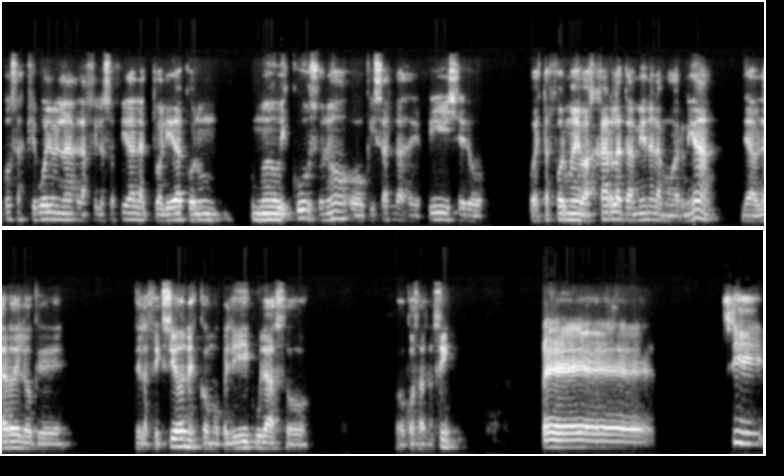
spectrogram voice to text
cosas que vuelven la, la, filosofía a la actualidad con un, nuevo discurso, ¿no? O quizás las de Fischer o, esta forma de bajarla también a la modernidad, de hablar de lo que, de las ficciones como películas o, o cosas así. Eh, Sí,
